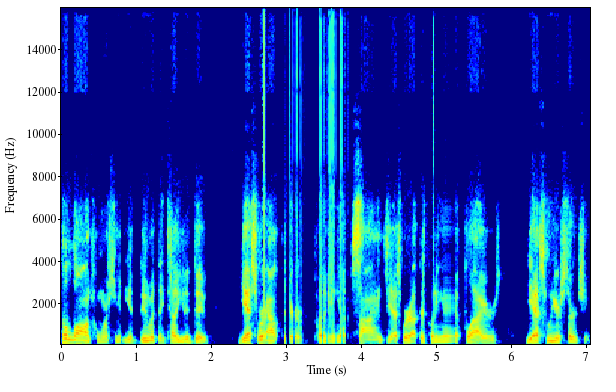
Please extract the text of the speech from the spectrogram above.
to law enforcement, you do what they tell you to do. Yes, we're out there putting up signs. Yes, we're out there putting up flyers. Yes, we are searching.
